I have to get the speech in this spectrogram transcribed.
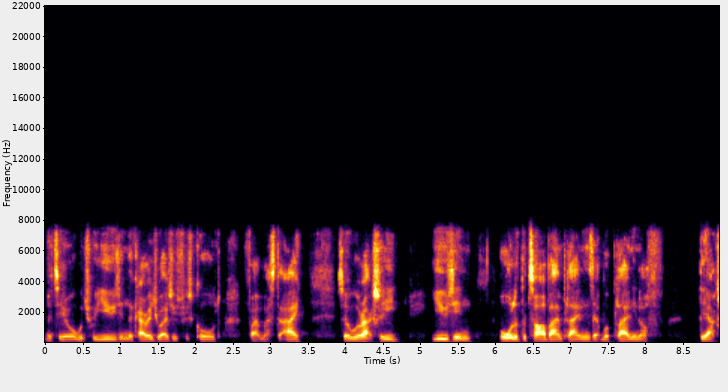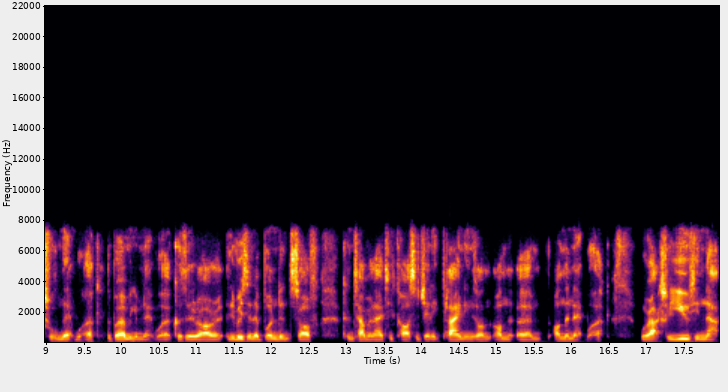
material which we use in the carriageways which is called foam master a. So we're actually using all of the tar bound planings that we're planning off the actual network, the Birmingham network, because there are there is an abundance of contaminated carcinogenic planings on on um, on the network. We're actually using that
